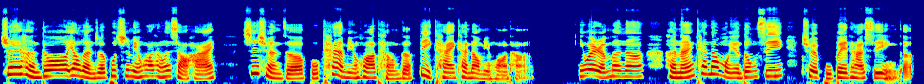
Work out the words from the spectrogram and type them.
所以，很多要忍着不吃棉花糖的小孩，是选择不看棉花糖的，避开看到棉花糖。因为人们呢，很难看到某样东西，却不被它吸引的。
